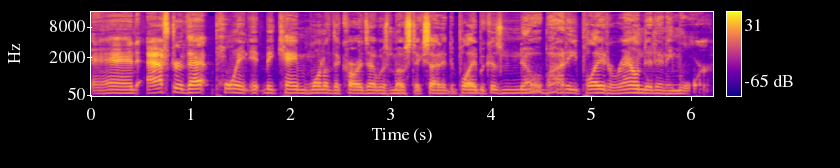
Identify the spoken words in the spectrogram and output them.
And after that point, it became one of the cards I was most excited to play because nobody played around it anymore.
